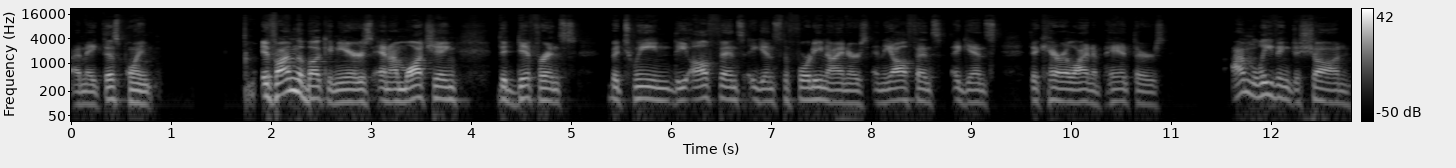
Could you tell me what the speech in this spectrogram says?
I make this point. If I'm the Buccaneers and I'm watching the difference between the offense against the 49ers and the offense against the Carolina Panthers, I'm leaving DeSean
